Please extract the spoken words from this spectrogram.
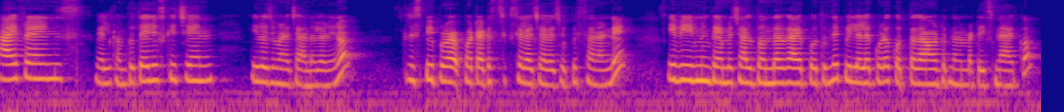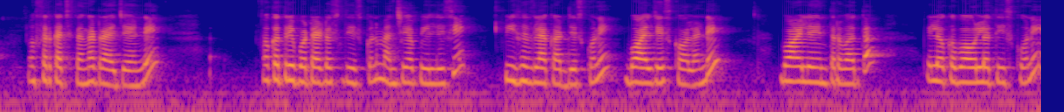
Hi friends welcome to Tejas kitchen. ఈరోజు మన ఛానల్లో నేను క్రిస్పీ పొటాటో స్టిక్స్ ఎలా చేయాలో చూపిస్తానండి. ఇవి ఈవినింగ్ టైంలో చాలా తొందరగా అయిపోతుంది. పిల్లలకు కూడా కొత్తగా ఉంటుంది అనమాట ఈ స్నాక్ ఒకసారి ఖచ్చితంగా ట్రై చేయండి. ఒక త్రీ పొటాటోస్ తీసుకొని మంచిగా పీల్ చేసి పీసెస్లా కట్ చేసుకొని బాయిల్ చేసుకోవాలండి. బాయిల్ అయిన తర్వాత ఇలా ఒక బౌల్లో తీసుకొని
